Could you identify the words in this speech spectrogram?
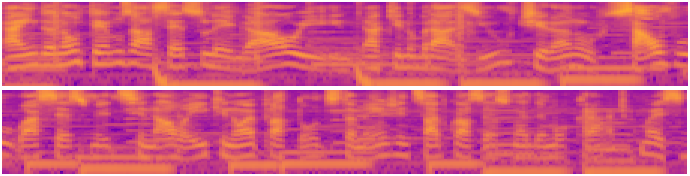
ainda não temos acesso legal e aqui no Brasil, tirando salvo o acesso medicinal aí, que não é para todos também, a gente sabe que o acesso não é democrático, mas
